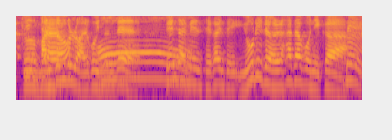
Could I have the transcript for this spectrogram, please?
그 진짜요? 만든 걸로 알고 있는데 어. 왜냐하면 제가 이제 요리를 하다 보니까 네.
